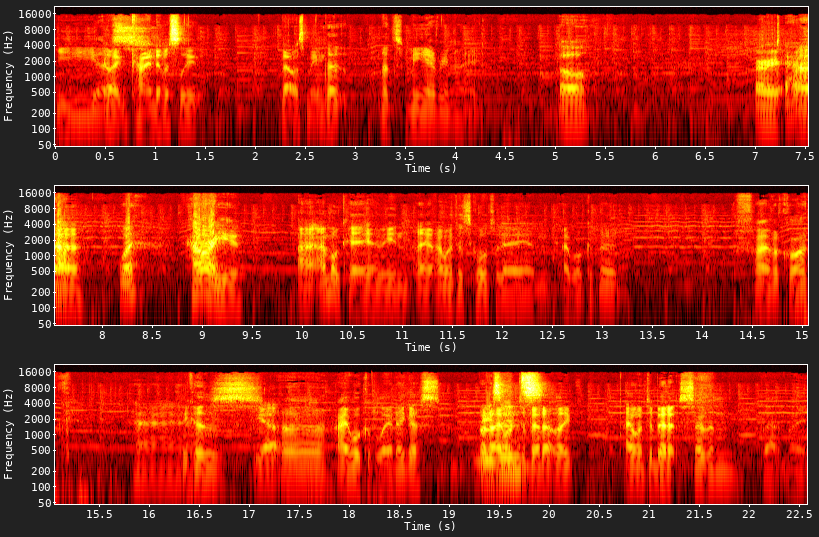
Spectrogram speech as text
Yes. You're like kind of asleep. That was me. That that's me every night. oh. Alright, h- Uh, how, what? How are you? I, I'm okay. I mean, I, I went to school today and I woke up at five o'clock because Yep. uh, I woke up late, I guess. But I went to bed at like I went to bed at seven that night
